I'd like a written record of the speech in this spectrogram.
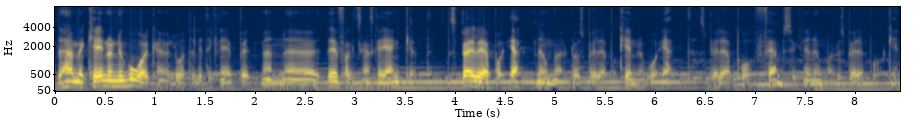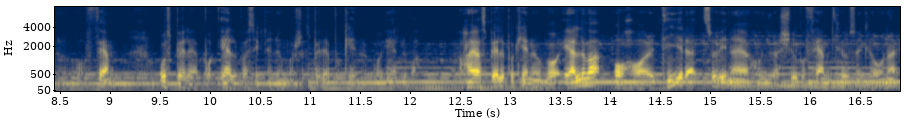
Det här med Keno-nivåer kan ju låta lite knepigt men eh, det är faktiskt ganska enkelt. Spelar jag på ett nummer, då spelar jag på Keno-nivå 1. Spelar jag på fem stycken nummer, då spelar jag på Keno-nivå 5. Och spelar jag på 11 stycken nummer så spelar jag på Keno-nivå 11. Har jag spelat på Keno-nivå 11 och har 10 rätt så vinner jag 125 000 kronor.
